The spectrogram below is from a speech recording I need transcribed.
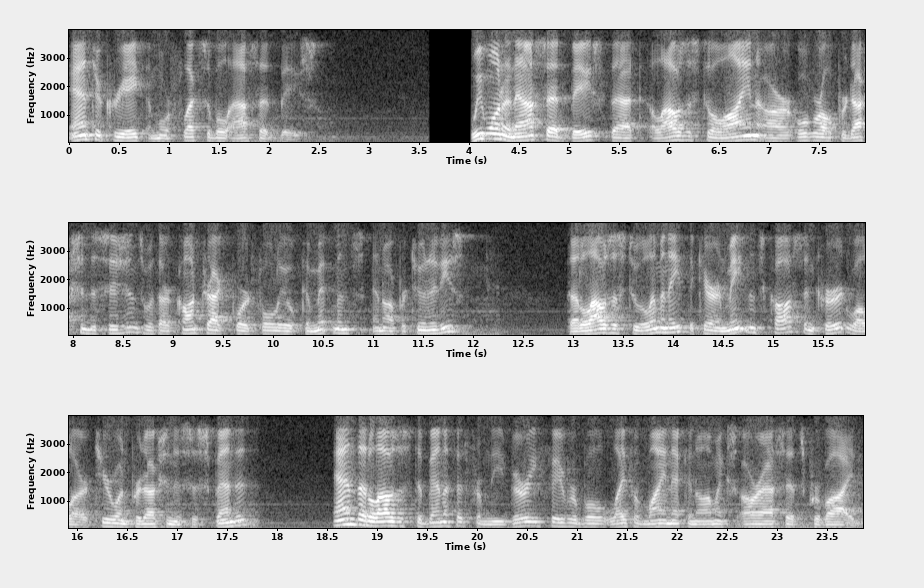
and to create a more flexible asset base. We want an asset base that allows us to align our overall production decisions with our contract portfolio commitments and opportunities, that allows us to eliminate the care and maintenance costs incurred while our Tier 1 production is suspended, and that allows us to benefit from the very favorable life of mine economics our assets provide.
